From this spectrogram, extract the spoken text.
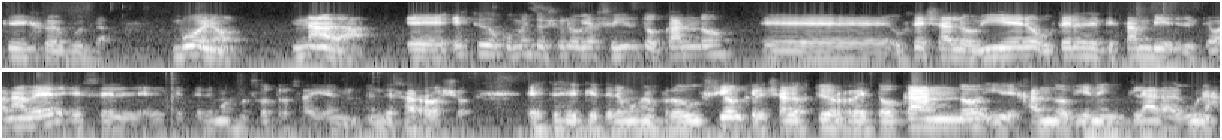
Qué hijo de puta. Bueno, nada. Eh, este documento yo lo voy a seguir tocando. eh, ustedes ya lo vieron. Ustedes el que están el que van a ver es el, el que tenemos nosotros ahí en, en desarrollo. Este es el que tenemos en producción, que ya lo estoy retocando y dejando bien en clara algunas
